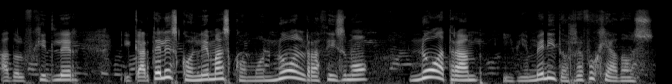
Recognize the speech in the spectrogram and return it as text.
Adolf Hitler y carteles con lemas como no al racismo, no a Trump y bienvenidos refugiados.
